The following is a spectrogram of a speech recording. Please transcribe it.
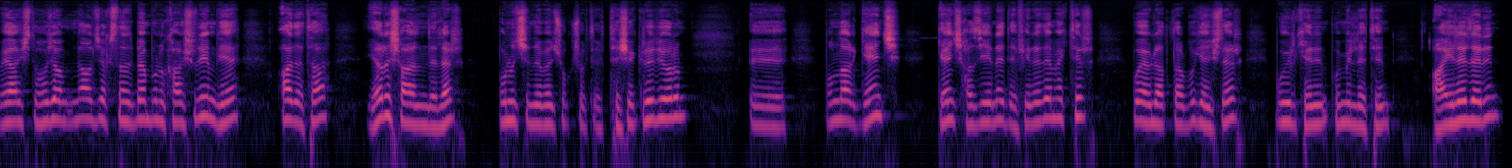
veya işte hocam ne alacaksanız ben bunu karşılayayım diye adeta yarış halindeler. Bunun için de ben çok çok te- teşekkür ediyorum. E, bunlar genç, genç hazine define demektir. Bu evlatlar, bu gençler bu ülkenin, bu milletin, ailelerin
